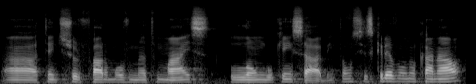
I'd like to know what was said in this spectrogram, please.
uh, tente surfar um movimento mais longo, quem sabe. Então se inscrevam no canal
